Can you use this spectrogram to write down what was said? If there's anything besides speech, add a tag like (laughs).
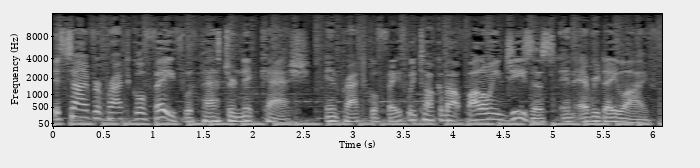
It's time for Practical Faith with Pastor Nick Cash. In Practical Faith, we talk about following Jesus in everyday life.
